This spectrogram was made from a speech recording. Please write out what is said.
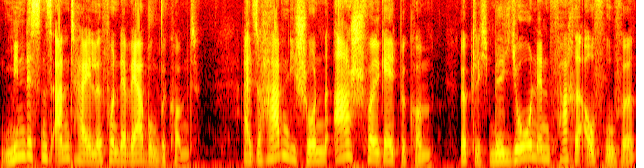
mindestens Anteile von der Werbung bekommt. Also haben die schon einen Arsch voll Geld bekommen. Wirklich millionenfache Aufrufe.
